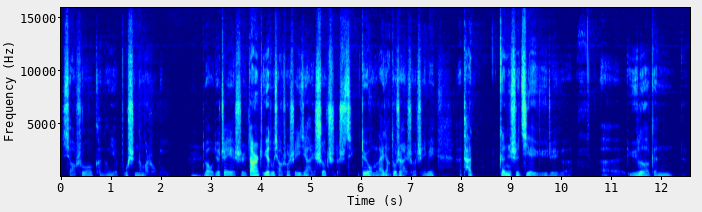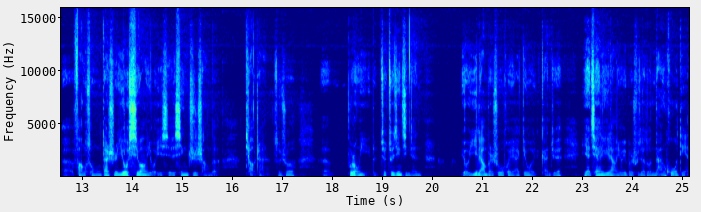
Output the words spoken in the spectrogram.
小说，可能也不是那么容易。嗯对吧？我觉得这也是，当然，阅读小说是一件很奢侈的事情，对于我们来讲都是很奢侈，因为、它更是介于这个呃娱乐跟呃放松，但是又希望有一些心智上的挑战，所以说呃不容易。就最近几年有一两本书会哎给我感觉眼前一亮，有一本书叫做《南货店》，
